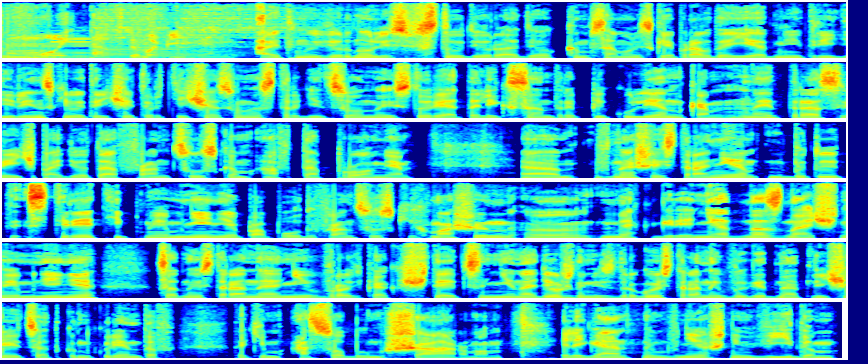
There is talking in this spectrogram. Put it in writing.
«Мой автомобиль». А это мы вернулись в студию радио «Комсомольская правда». Я Дмитрий Делинский. В этой четверти часа у нас традиционная история от Александра Пикуленко. На этот раз речь пойдет о французском автопроме. Э, в нашей стране бытует стереотипное мнение по поводу французских машин, э, мягко говоря, неоднозначное мнение. С одной стороны, они вроде как считаются ненадежными, с другой стороны, выгодно отличаются от конкурентов таким особым шармом, элегантным внешним видом,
